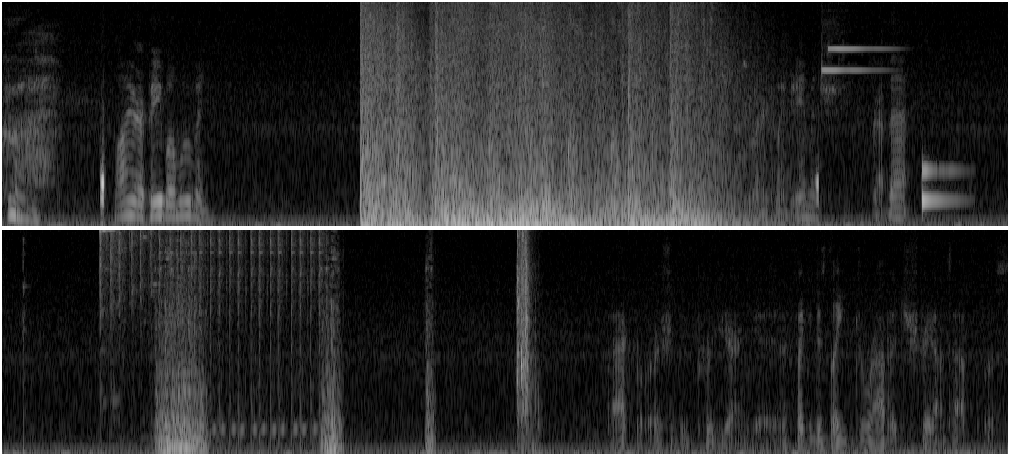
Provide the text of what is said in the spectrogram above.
Why are people moving? Damage. Grab that. Back roller should be pretty darn good. If I could just like drop it straight on top of us.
